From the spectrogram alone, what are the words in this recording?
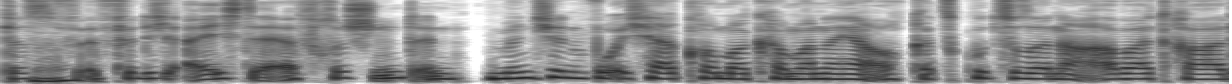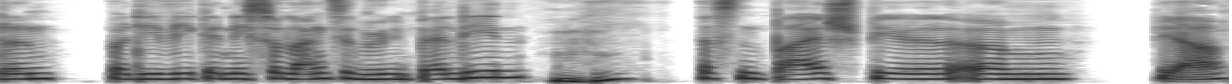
das f- finde ich eigentlich sehr erfrischend. In München, wo ich herkomme, kann man ja auch ganz gut zu seiner Arbeit radeln, weil die Wege nicht so lang sind wie in Berlin. Mhm. Das ist ein Beispiel. Ähm, ja,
